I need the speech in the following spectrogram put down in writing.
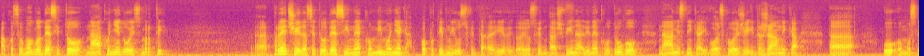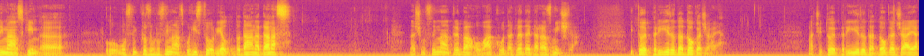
Ako se moglo desiti to nakon njegove smrti, e, preče je da se to desi nekom mimo njega, poput Ibn Jusufin e, Tašfina ili nekog drugog namjesnika i vojskovođe i državnika e, u muslimanskim e, u muslim, kroz muslimansku historiju jel, do dana danas. Znači, musliman treba ovako da gleda i da razmišlja. I to je priroda događaja. Znači, to je priroda događaja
